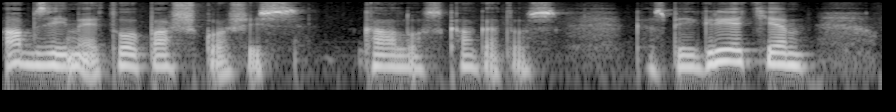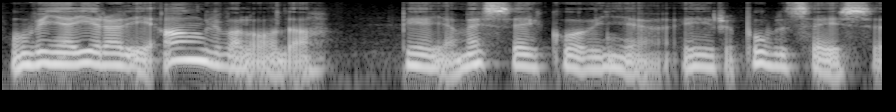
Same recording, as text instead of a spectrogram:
apzīmē to pašu, ko šis Kālos Kagatos, kas bija grieķiem, un viņai ir arī angļu valodā pieejama esēja, ko viņa ir publicējusi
